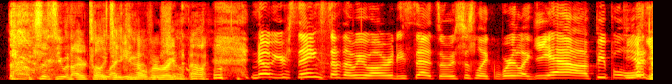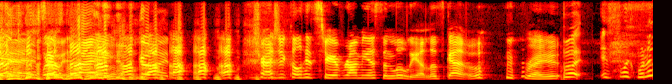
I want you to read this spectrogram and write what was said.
Since you and I are totally taking have over right now. No, you're saying stuff that we've already said, so it's just like we're like, yeah, people listen. right? Good. Tragical history of Romeus and Juliet. Let's go. right? But it's like one of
